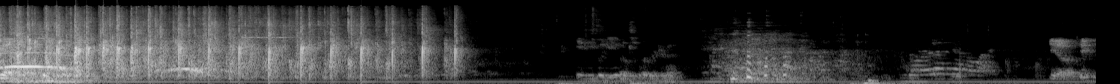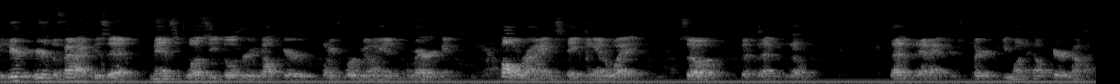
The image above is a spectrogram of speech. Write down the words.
Yes, here, here's the fact, is that Nancy Pelosi delivered health care to twenty-four million Americans. Paul Ryan's taking it away. So, that, that, you know, that, that answer's clear. Do you want health care or not?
